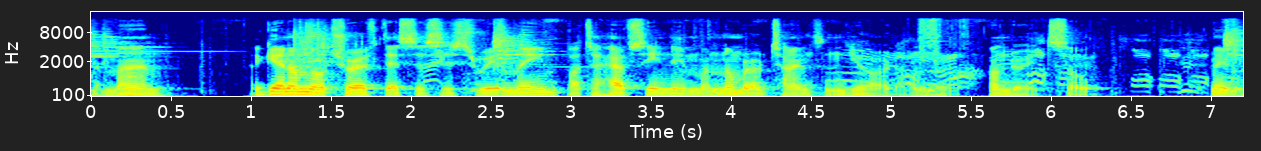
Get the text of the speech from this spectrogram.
the Man. Again, I'm not sure if this is his real name, but I have seen him a number of times in the yard under, under it, so maybe.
